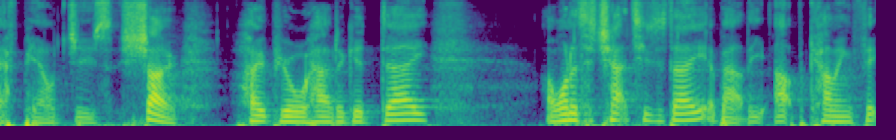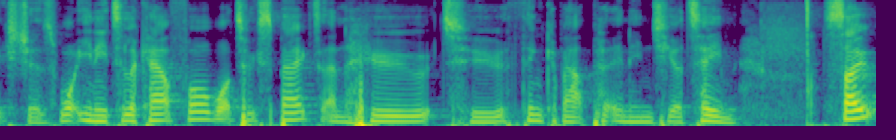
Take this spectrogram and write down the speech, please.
FPL Juice Show. Hope you all had a good day. I wanted to chat to you today about the upcoming fixtures, what you need to look out for, what to expect, and who to think about putting into your team. So,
